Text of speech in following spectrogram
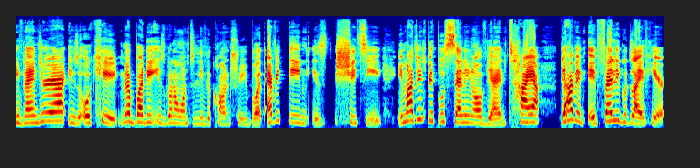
if Nigeria is okay, nobody is gonna want to leave the country, but everything is shitty. Imagine people selling off their entire they have a, a fairly good life here.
